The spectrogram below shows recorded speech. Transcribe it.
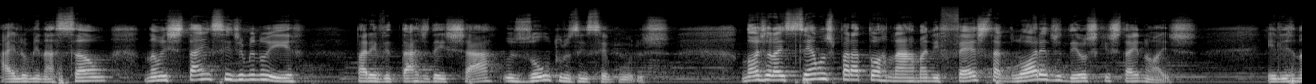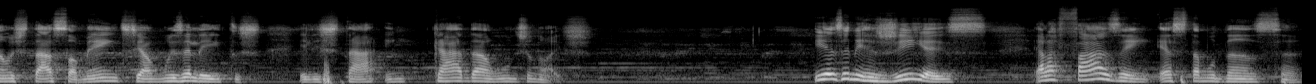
A iluminação não está em se diminuir, para evitar de deixar os outros inseguros. Nós nascemos para tornar manifesta a glória de Deus que está em nós. Ele não está somente em alguns eleitos, ele está em cada um de nós. E as energias elas fazem esta mudança.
